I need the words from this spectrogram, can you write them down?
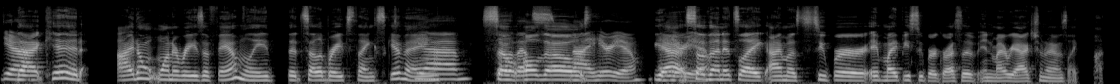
yeah. that kid? I don't want to raise a family that celebrates Thanksgiving. yeah. So, oh, that's- although no, I hear you. Yeah, hear so then it's like I'm a super. It might be super aggressive in my reaction when I was like, "Fuck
